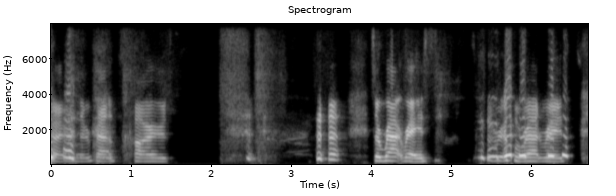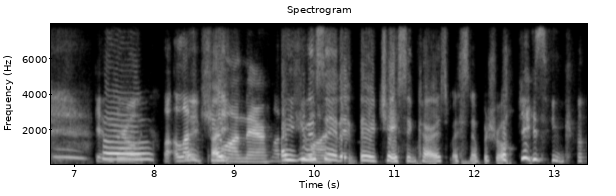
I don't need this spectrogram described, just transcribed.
Driving their fast cars. It's a rat race. Real rat race. Getting through Oh, A a lot to Like, chew you- on there. Are you gonna on. say that they're chasing cars by Snow Patrol? Chasing God.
